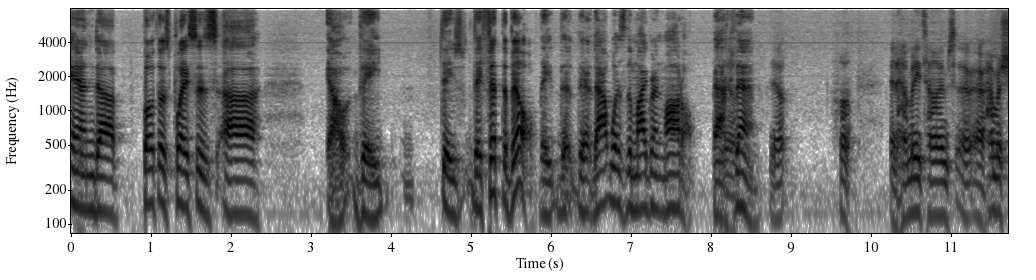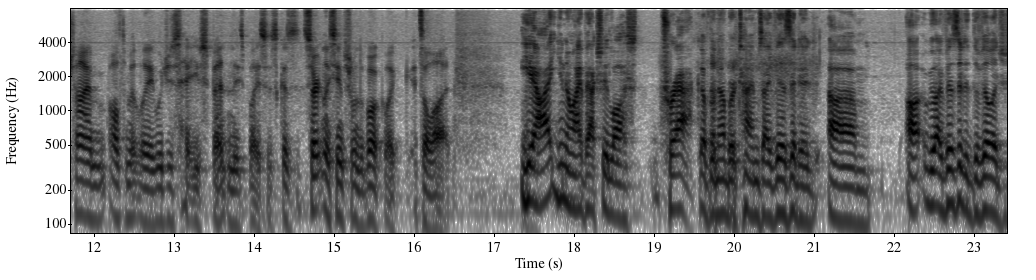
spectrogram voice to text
and uh, both those places, uh, you know, they they, they fit the bill. They, they, that was the migrant model back yeah. then. Yeah. Huh. And how many times, uh, uh, how much time ultimately would you say you spent in these places? Because it certainly seems from the book like it's a lot. Yeah, I, you know, I've actually lost track of the number of times I visited. Um, uh, I visited the village,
